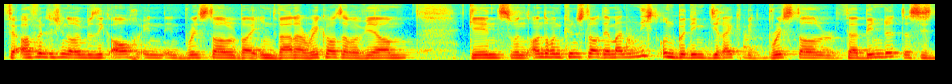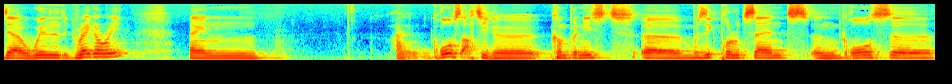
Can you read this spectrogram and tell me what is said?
veröffentlichen ihre Musik auch in, in Bristol bei Inverter Records, aber wir gehen zu einem anderen Künstler, den man nicht unbedingt direkt mit Bristol verbindet. Das ist der Will Gregory, ein ein großartiger Komponist, äh, Musikproduzent, ein großer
